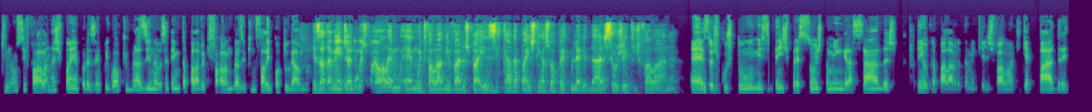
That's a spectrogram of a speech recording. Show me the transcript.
que não se fala na Espanha, por exemplo. Igual que o Brasil, né? Você tem muita palavra que fala no Brasil que não fala em Portugal. Né? Exatamente. A língua espanhola é, é muito falada em vários países e cada país tem a sua peculiaridade, seu jeito de falar, né? É, seus costumes, tem expressões também engraçadas. Tem outra palavra também que eles falam aqui que é padre.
